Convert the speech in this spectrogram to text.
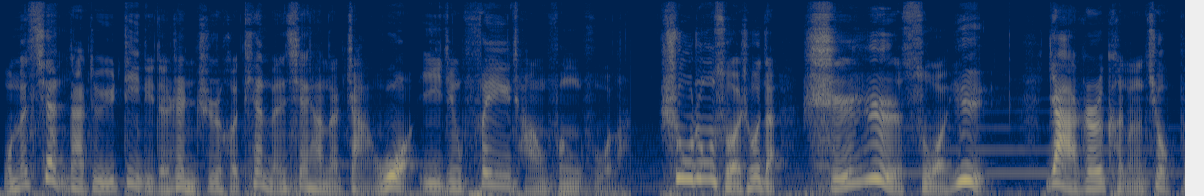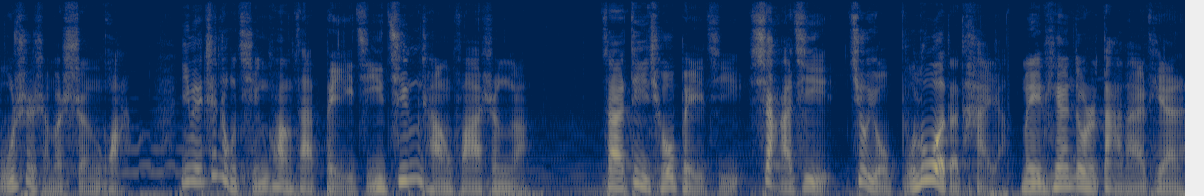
我们现代对于地理的认知和天文现象的掌握已经非常丰富了。书中所说的时日所遇，压根儿可能就不是什么神话，因为这种情况在北极经常发生啊。在地球北极，夏季就有不落的太阳，每天都是大白天，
